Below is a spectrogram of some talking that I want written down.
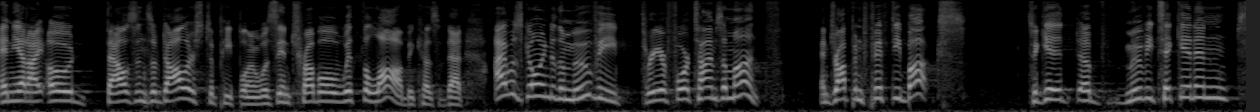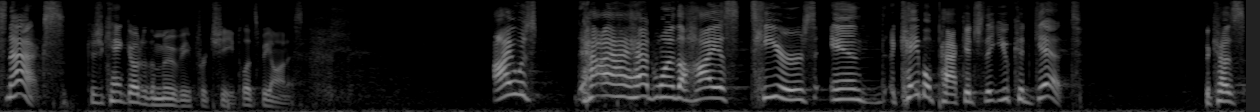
And yet I owed thousands of dollars to people and was in trouble with the law because of that. I was going to the movie three or four times a month and dropping 50 bucks to get a movie ticket and snacks because you can't go to the movie for cheap, let's be honest. I was I had one of the highest tiers in a cable package that you could get because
